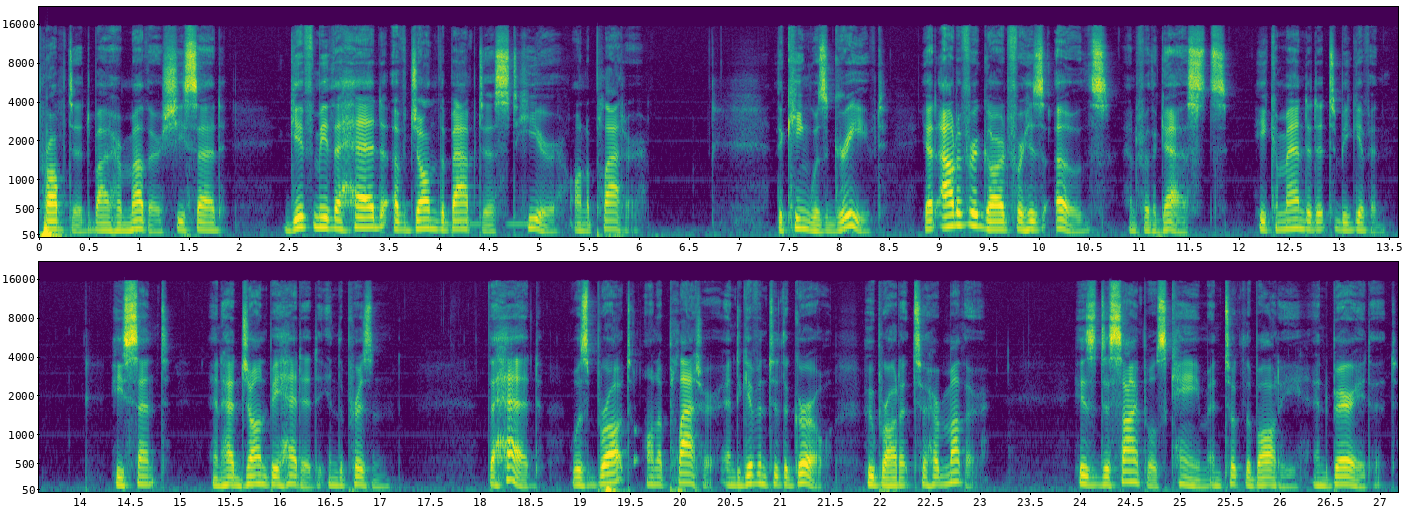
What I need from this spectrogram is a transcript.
Prompted by her mother, she said, Give me the head of John the Baptist here on a platter. The king was grieved Yet out of regard for his oaths and for the guests, he commanded it to be given. He sent and had John beheaded in the prison. The head was brought on a platter and given to the girl, who brought it to her mother. His disciples came and took the body and buried it.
